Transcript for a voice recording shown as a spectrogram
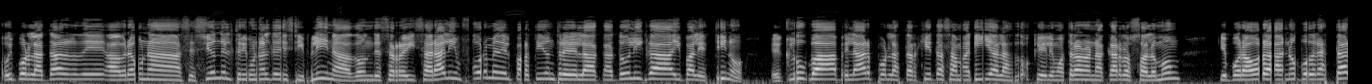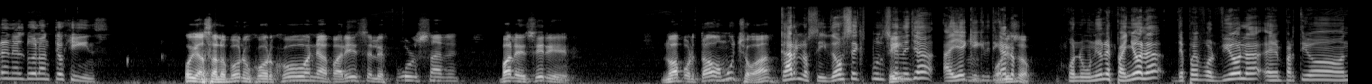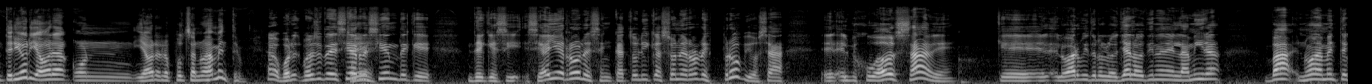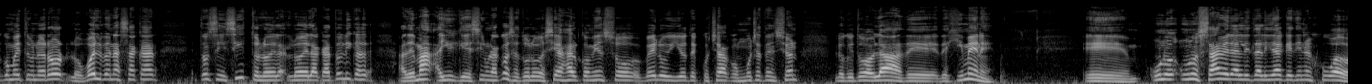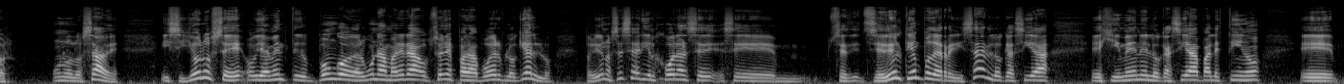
hoy por la tarde habrá una sesión del Tribunal de Disciplina donde se revisará el informe del partido entre la Católica y Palestino. El club va a apelar por las tarjetas amarillas, las dos que le mostraron a Carlos Salomón, que por ahora no podrá estar en el duelo ante O'Higgins. Oiga, Salomón, un jugador joven, aparece, lo expulsan. Vale decir, eh, no ha aportado mucho, ¿ah? Carlos, y dos expulsiones Sí. ya, ahí hay que Por criticarlo. Con Unión Española, después volvió la, en el partido anterior y ahora con y ahora lo expulsan nuevamente. Claro, por, por eso te decía Sí. recién de que, de que si, si hay errores en Católica son errores propios. O sea, el, el jugador sabe que el- los árbitros lo- ya lo tienen en la mira, va, nuevamente comete un error, lo vuelven a sacar. Entonces, insisto, lo de, la, lo de la Católica, además hay que decir una cosa, tú lo decías al comienzo, Velo, y yo te escuchaba con mucha atención lo que tú hablabas de, de Jiménez. Eh, uno, uno sabe la letalidad que tiene el jugador, uno lo sabe. Y si yo lo sé, obviamente pongo de alguna manera opciones para poder bloquearlo. Pero yo no sé si Ariel Holland se, se, se- dio el tiempo de revisar lo que hacía eh, Jiménez, lo que hacía Palestino. eh,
